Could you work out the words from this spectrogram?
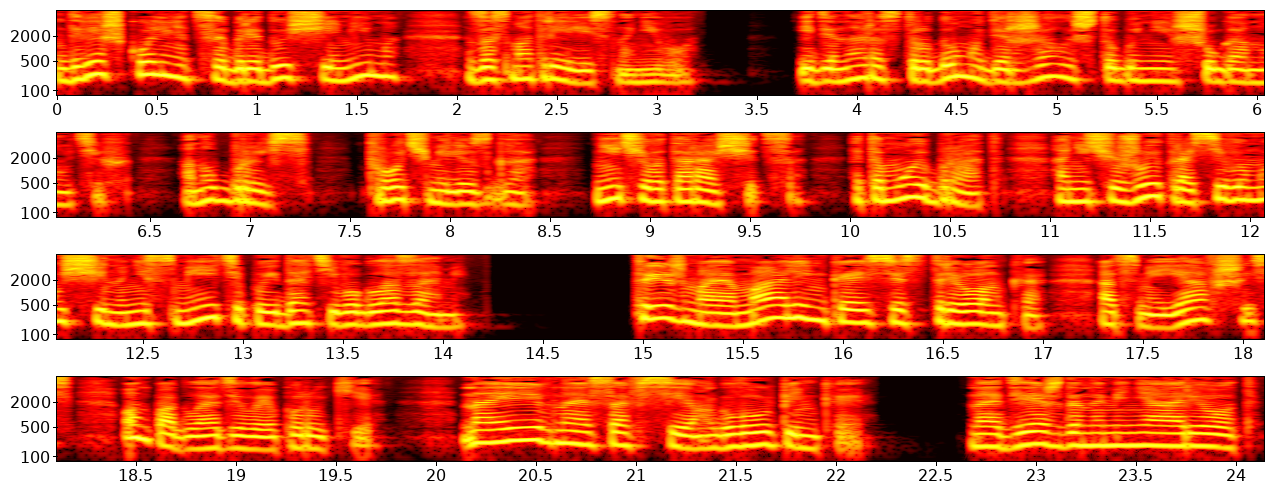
Две школьницы, бредущие мимо, засмотрелись на него. И Динара с трудом удержалась, чтобы не шугануть их. «А ну, брысь! Прочь, мелюзга! Нечего таращиться. Это мой брат, а не чужой красивый мужчина. Не смейте поедать его глазами». «Ты ж моя маленькая сестренка!» Отсмеявшись, он погладил ее по руке. «Наивная совсем, глупенькая. Надежда на меня орёт,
